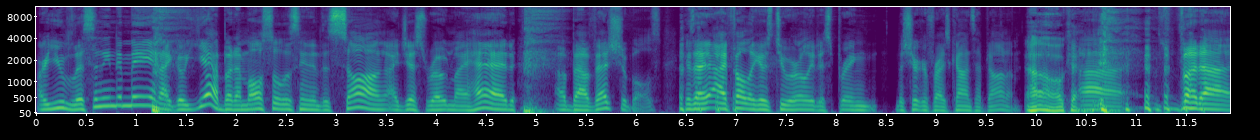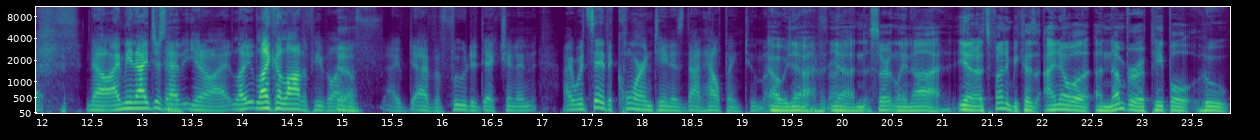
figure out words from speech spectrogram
Are you listening to me? And I go, Yeah, but I'm also listening to this song I just wrote in my head about vegetables because I, I felt like it was too early to spring the sugar fries concept on him. Oh, okay. Uh, but uh, no, I mean, I just have, you know, I like like a lot of people, I, Yeah. have a, I, I have a food addiction, and I would say the quarantine is not helping too much. Oh yeah, yeah, certainly not. You know, it's funny because I know a, a number of people who,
